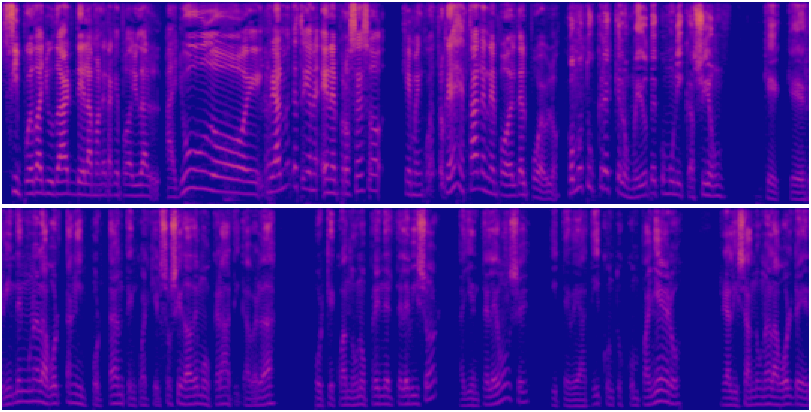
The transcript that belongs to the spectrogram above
si puedo ayudar de la manera que puedo ayudar, ayudo. Eh, realmente estoy en, en el proceso que me encuentro, que es estar en el poder del pueblo. ¿Cómo tú crees que los medios de comunicación que, rinden una labor tan importante en cualquier sociedad democrática, ¿verdad? Porque cuando uno prende el televisor, allí en Tele 11, y te ve a ti con tus compañeros realizando una labor de,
